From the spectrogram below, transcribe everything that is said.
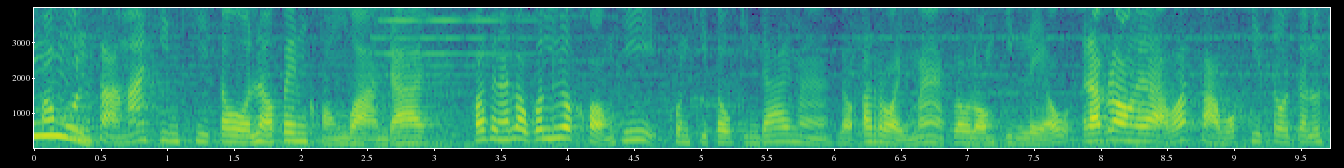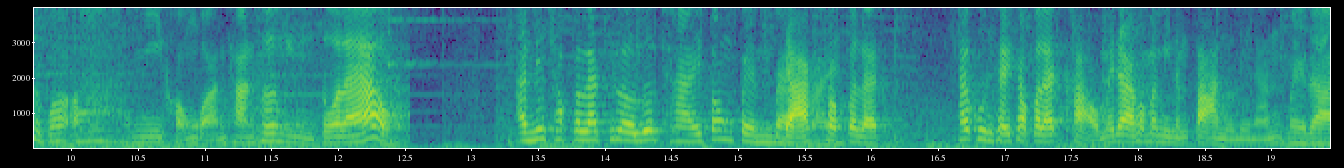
เพราะคุณสามารถกินคีโตแล้วเป็นของหวานได้ เพราะฉะนั้นเราก็เลือกของที่คนคีโตกินได้มาแล้วอร่อยมากเราลองกินแล้ว รับรองเลยอะว่าสาวกคีโตจะรู้สึกว่าอามีของหวานทานเพิ่มอีกหนึ่งตัวแล้ว อันนี้ช็อกโกแลตที่เราเลือกใช้ต้องเป็นแบบ dark ไหนช็อกโกแลต ถ้าคุณใช้ช็อกโกแลตขาวไม่ได้เพราะมันมีน้ำตาลอยู่ในนั้น ไม่ได้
